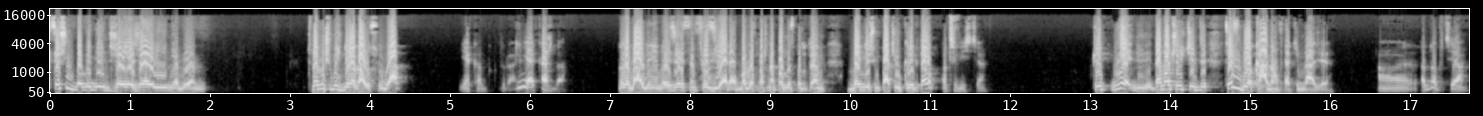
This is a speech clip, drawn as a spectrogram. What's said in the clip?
chcesz mi powiedzieć, że jeżeli, nie wiem, czy to musi być droga usługa? Jaka? Która? Nie, każda. No dobra, ale nie ja jestem fryzjerem, mogę wpaść na pomysł pod tytułem będziesz mi płacił krypto? Oczywiście. Czyli nie, tam oczywiście, co jest blokadą w takim razie? adopcja.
